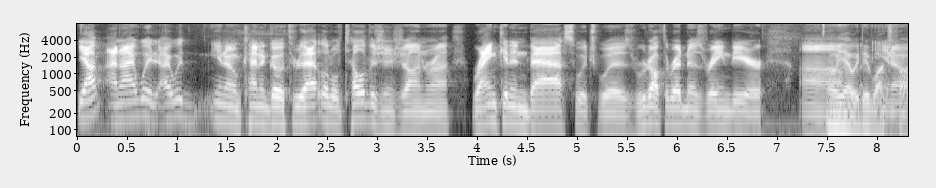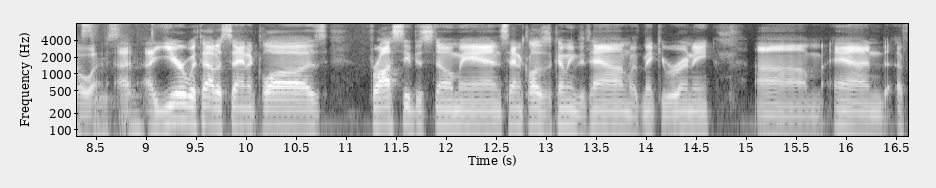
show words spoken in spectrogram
Yeah, and I would I would you know kind of go through that little television genre, Rankin and Bass, which was Rudolph the Red-Nosed Reindeer. Um, oh yeah, we did watch. You know, a, a, year without a Santa Claus. Frosty the Snowman, Santa Claus is Coming to Town with Mickey Rooney, um, and of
